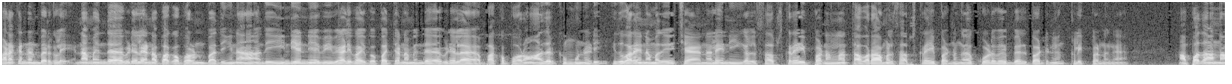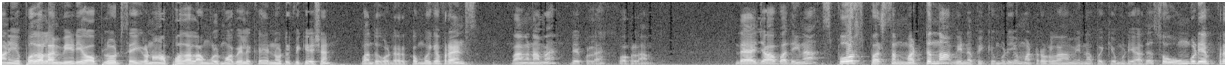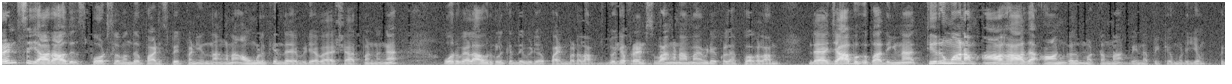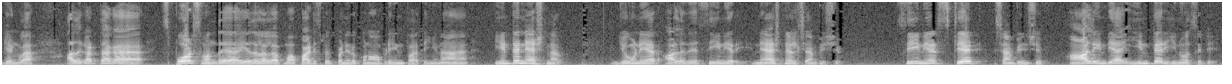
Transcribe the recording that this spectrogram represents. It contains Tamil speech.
வணக்கம் நண்பர்களே. நம்ம இந்த வீடியோவில் என்ன பார்க்க போகிறோம்னு பார்த்தீங்கன்னா அது இந்தியன் நேவி வேலைவாய்ப்பை பற்றி நம்ம இந்த வீடியோவில் பார்க்க போகிறோம் அதற்கு முன்னாடி இதுவரை நமது சேனலை நீங்கள் சப்ஸ்கிரைப் பண்ணலாம் தவறாமல் சப்ஸ்கிரைப் பண்ணுங்கள் கூடவே பெல் பட்டனையும் கிளிக் பண்ணுங்கள் அப்போ தான் நான் எப்போதெல்லாம் வீடியோ அப்லோட் செய்கிறனோ அப்போதெல்லாம் உங்கள் மொபைலுக்கு நோட்டிஃபிகேஷன் வந்து கொண்டு இருக்கும் ஓகே ஃப்ரெண்ட்ஸ் வாங்க நாம டேக்குள்ளே போகலாம். இந்த ஜாப் பார்த்தீங்கன்னா ஸ்போர்ட்ஸ் பர்சன் மட்டும்தான் விண்ணப்பிக்க முடியும். மற்றவர்களாம் விண்ணப்பிக்க முடியாது. ஸோ உங்களுடைய ஃப்ரெண்ட்ஸ் யாராவது ஸ்போர்ட்ஸில் வந்து பார்ட்டிசிபேட் பண்ணியிருந்தாங்கன்னா அவங்களுக்கு இந்த வீடியோவை ஷேர் பண்ணுங்கள் ஒருவேளை அவர்களுக்கு இந்த வீடியோ பயன்படலாம். ஓகே ஃப்ரெண்ட்ஸ் வாங்க நாம வீடியோக்குள்ளே போகலாம். இந்த ஜாபுக்கு பார்த்தீங்கன்னா திருமணம் ஆகாத ஆண்கள் மட்டும்தான் விண்ணப்பிக்க முடியும். ஓகேங்களா அதுக்கு அடுத்தாக ஸ்போர்ட்ஸ் வந்து எதில் பார்ட்டிசிபேட் பண்ணியிருக்கணும் அப்படின்னு பார்த்தீங்கன்னா இன்டர்நேஷ்னல் ஜூனியர் அல்லது senior national championship senior state championship all India inter university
